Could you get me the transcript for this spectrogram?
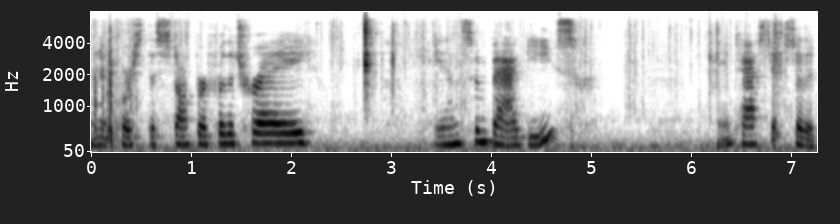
And of course the stopper for the tray and some baggies. Fantastic. So the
